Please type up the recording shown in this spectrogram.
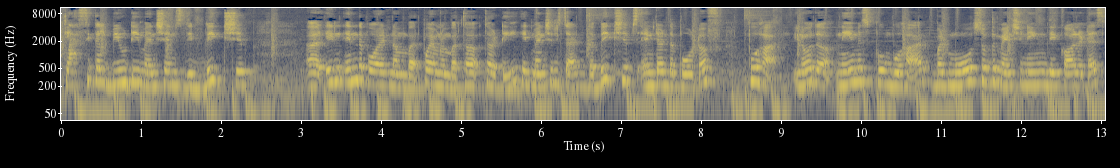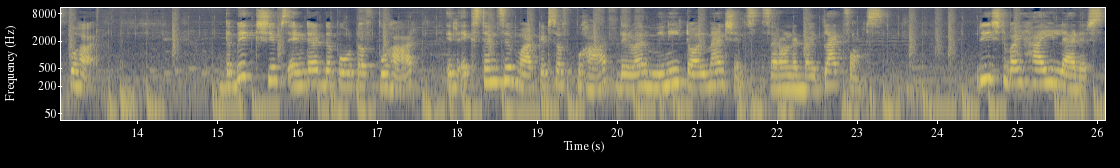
classical beauty mentions the big ship. Uh, in in the poet number poem number th- 30 it mentions that the big ships entered the port of puhar you know the name is poombuhar but most of the mentioning they call it as puhar the big ships entered the port of puhar in the extensive markets of Puhar, there were many tall mansions surrounded by platforms, reached by high ladders.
